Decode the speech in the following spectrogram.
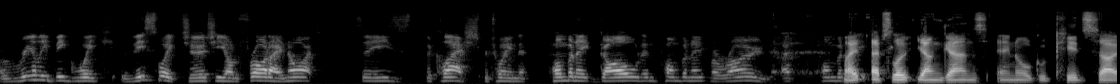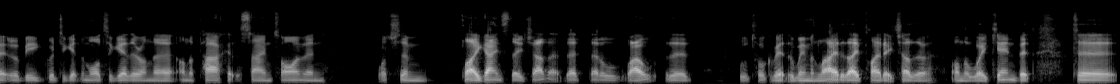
a really big week this week, Churchy, on Friday night sees the clash between Pomborneit Gold and Pomborneit Maroon at. Mate, absolute young guns and all good kids. So it'll be good to get them all together on the on the park at the same time and watch them play against each other. That that'll well, the, we'll talk about the women later. They played each other on the weekend, but to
